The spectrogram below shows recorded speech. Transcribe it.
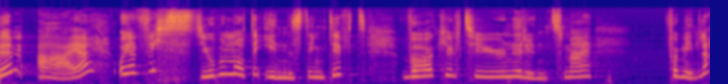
Hvem er jeg? Og jeg visste jo på en måte instinktivt hva kulturen rundt meg formidla.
